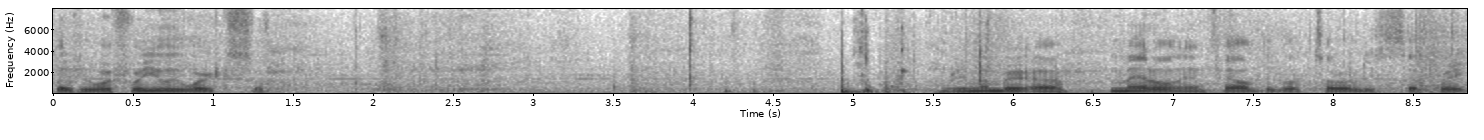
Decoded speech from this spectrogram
But if it works for you it works. So remember uh, metal and felt they go totally separate.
